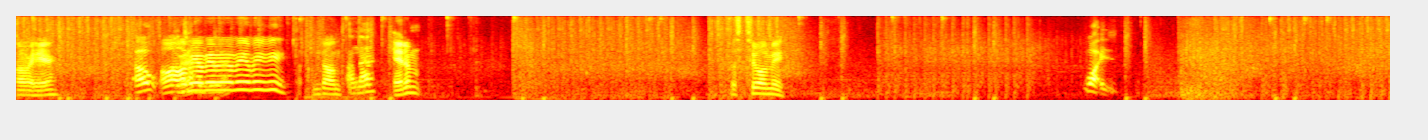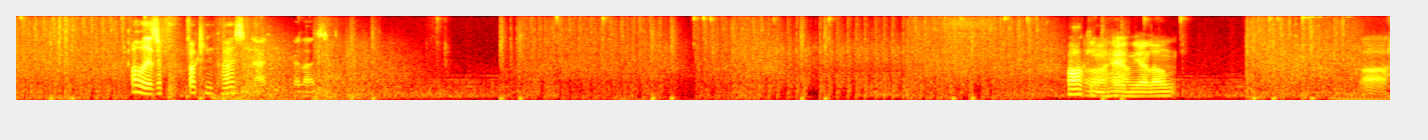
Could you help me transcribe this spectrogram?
Over here. Oh, Oh, okay. me, me, me, me, me, me, me. I'm down. On there. Hit him. There's two on me. What is? Oh, there's a fucking person there. I didn't realize. Fucking Oh, hell. Hayden, you're alone. Oh.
